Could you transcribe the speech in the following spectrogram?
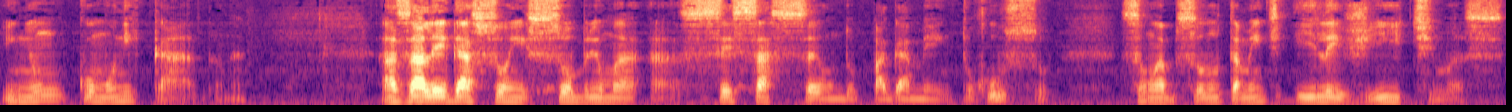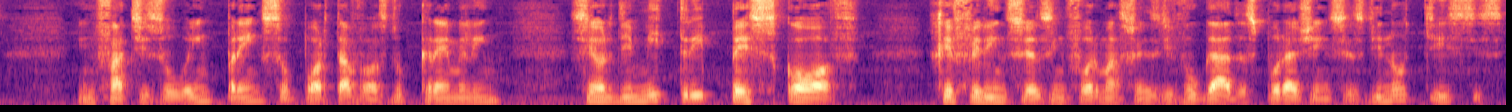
em um comunicado. Né? As alegações sobre uma cessação do pagamento russo são absolutamente ilegítimas, enfatizou a imprensa o porta-voz do Kremlin, senhor Dmitry Peskov, referindo-se às informações divulgadas por agências de notícias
